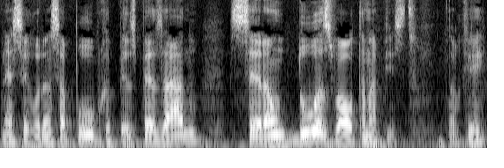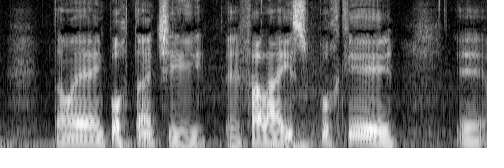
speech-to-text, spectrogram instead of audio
né, segurança pública, peso pesado, serão duas voltas na pista, tá ok? Então é importante é, falar isso porque é,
